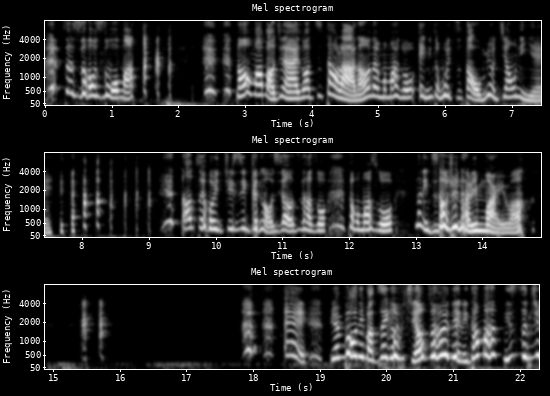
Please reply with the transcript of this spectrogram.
这时候说吗？然后妈宝竟然还说：“知道啦。”然后那个妈妈说：“哎、你怎么会知道？我没有教你耶。”然后最后一句是更好笑的是，他说他妈妈说：“那你知道去哪里买吗？”哎、欸，元波，你把这个写到最后一点，你他妈你是神经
